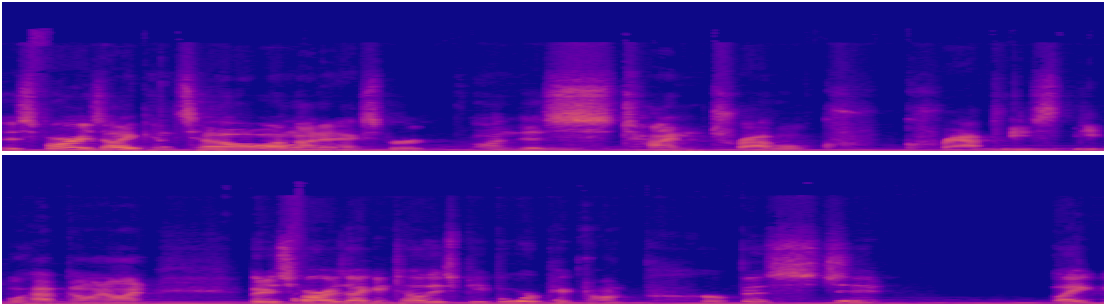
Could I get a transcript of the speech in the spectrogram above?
as far as I can tell, I'm not an expert on this time travel cr- crap these people have going on. But as far as I can tell, these people were picked on purpose to, like,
